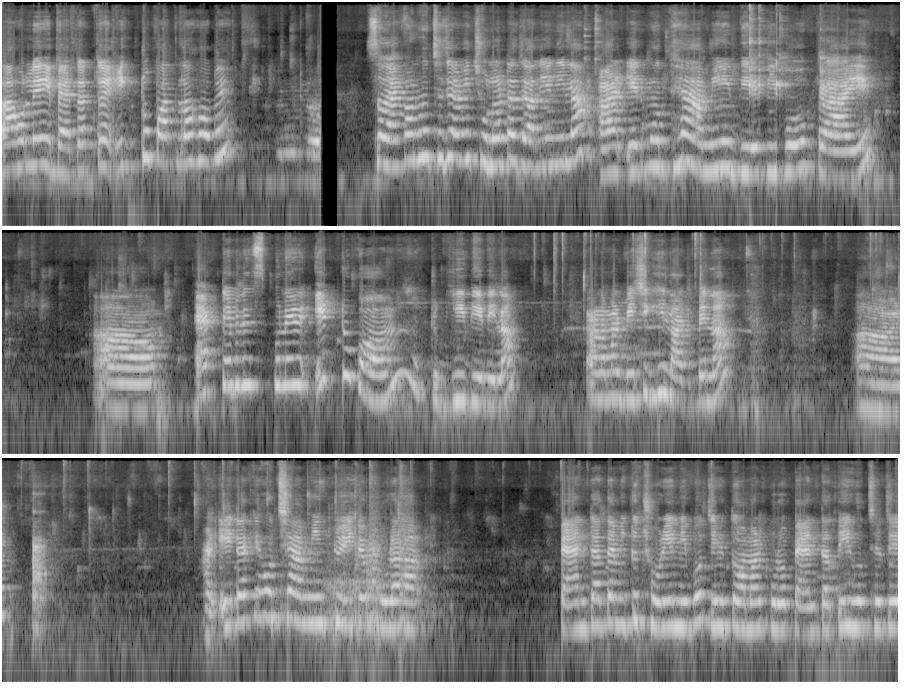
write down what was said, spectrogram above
তাহলে এই ব্যাটারটা একটু পাতলা হবে। সো এখন হচ্ছে যে আমি চুলাটা জ্বালিয়ে নিলাম, আর এর মধ্যে আমি দিয়ে দিব প্রায় এক টেবিল স্পুনের একটু কম, একটু ঘি দিয়ে দিলাম, কারণ আমার বেশি ঘি লাগবে না। আর আর এটাকে হচ্ছে আমি একটু এটা পুরা প্যানটাতে আমি একটু ছড়িয়ে নিব, যেহেতু আমার পুরো প্যানটাতেই হচ্ছে যে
